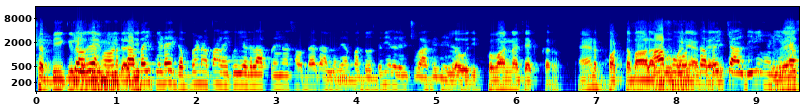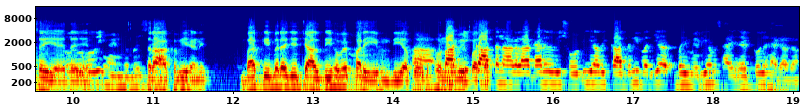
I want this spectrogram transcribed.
26 ਕਿਲੋ ਦੀ ਕਿਉਂਕਿ ਹੁਣ ਉਮੀਦ ਆ ਤਾਂ ਜੀ। ਭਾਈ ਕਿਹੜਾ ਇਹ ਗੱਬਣ ਆ ਭਾਵੇਂ ਕੋਈ ਅਗਲਾ ਆਪਣੇ ਨਾਲ ਸੌਦਾ ਕਰ ਲਵੇ ਆਪਾਂ ਦੁੱਧ ਵੀ ਅਗਲੇ ਨੂੰ ਚਵਾ ਕੇ ਦੇ ਲਓ ਜੀ ਫਵਾਨਾ ਚੈੱਕ ਕਰੋ। ਐਨ ਫੁੱਟਬਾਲ ਆ ਵਾਂਗੂ ਫੋਨ ਬਣਿਆ ਤਾਂ ਪਿਆ ਭਾਈ ਜੀ। ਚੱਲਦੀ ਵੀ ਹੈ ਨਹੀਂ ਵੈਸੇ ਹੀ ਹੈ ਇਹ ਤਾਂ ਜੀ। ਉਹ ਵੀ ਹੈ ਨਹੀਂ ਭਾਈ ਸਰਾਖ ਵੀ ਹੈ। ਨਹੀਂ ਬਾਕੀ ਵੀਰੇ ਜੇ ਚੱਲਦੀ ਹੋਵੇ ਭਰੀ ਹੁੰਦੀ ਆ ਫੋਟ ਹਾਂ, ਤੁਹਾਨੂੰ ਵੀ ਬਾਕੀ ਪਤਾ। ਕੱਦ ਨਾ ਅਗਲਾ ਕਹਦੇ ਵੀ ਛੋਟੀ ਆ ਵੀ ਕੱਦ ਵੀ ਵਧੀਆ ਬਈ ਮੀਡੀਅਮ ਸਾਈਜ਼ ਇੱਕੋ ਹੀ ਹੈਗਾਗਾ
